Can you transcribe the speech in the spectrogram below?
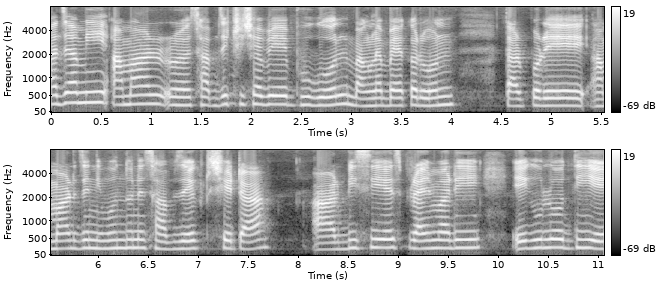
আজ আমি আমার সাবজেক্ট হিসাবে ভূগোল, বাংলা ব্যাকরণ, তারপরে আমার যে নিবন্ধনের সাবজেক্ট সেটা, আর বিসিএস প্রাইমারি এগুলো দিয়ে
